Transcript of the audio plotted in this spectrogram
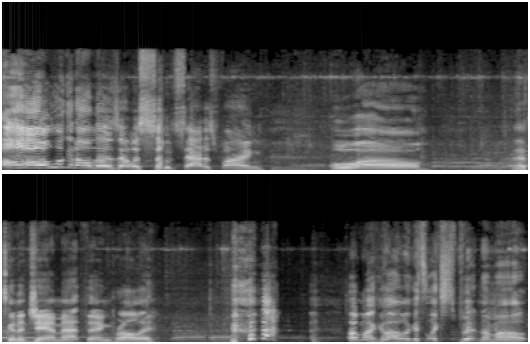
Oh, look at all those. That was so satisfying. Wow. That's going to jam that thing probably. oh my god, look, it's like spitting them out.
